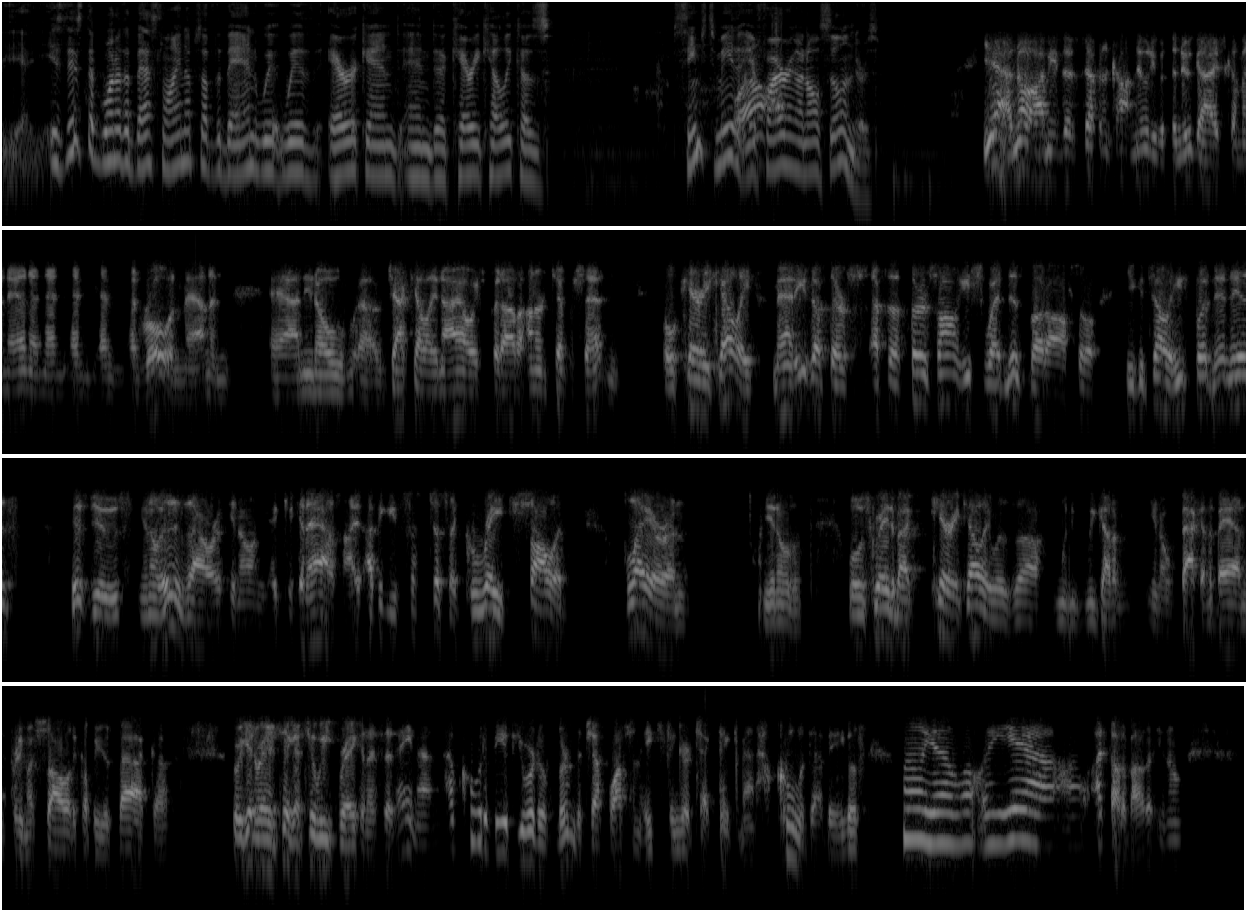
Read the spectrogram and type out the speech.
is this the one of the best lineups of the band with, with Eric and and uh, Keri Kelli? Because seems to me that well, you're firing on all cylinders. Yeah, no, I mean there's definite continuity with the new guys coming in and and and and, and rolling, man, and and you know uh, Jack Kelly and I always put out 110 percent, and old Keri Kelli, man, he's up there after the third song, he's sweating his butt off, so you can tell he's putting in his his dues, you know, his hours, you know, and kicking ass. I, I think he's just, just a great, solid player. And, you know, what was great about Keri Kelli was uh, when we got him, you know, back in the band pretty much solid a couple years back. Uh, we were getting ready to take a two week break, and I said, Hey, man, how cool would it be if you were to learn the Jeff Watson eight finger technique, man? How cool would that be? He goes, Oh, yeah, well, yeah, I thought about it, you know.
